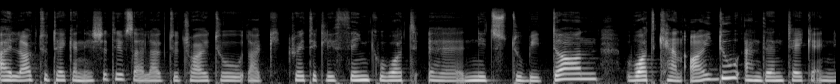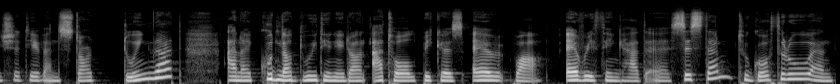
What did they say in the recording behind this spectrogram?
I like to take initiatives. I like to try to like critically think what uh, needs to be done, what can I do, and then take initiative and start doing that. And I could not do it in Iran at all because, well, everything had a system to go through and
